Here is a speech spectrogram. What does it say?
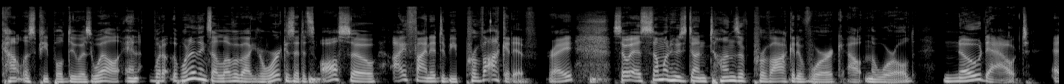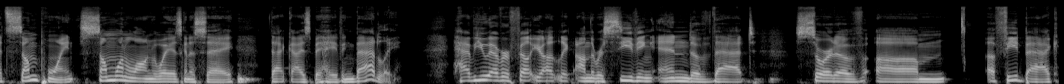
countless people do as well. And what, one of the things I love about your work is that it's also I find it to be provocative, right? So, as someone who's done tons of provocative work out in the world, no doubt at some point, someone along the way is going to say that guy's behaving badly. Have you ever felt you're like on the receiving end of that sort of um, a feedback?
